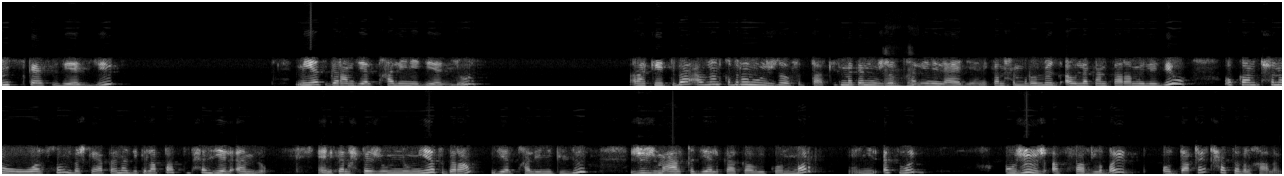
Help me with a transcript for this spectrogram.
نص كاس ديال الزيت مية غرام ديال البخاليني ديال اللوز راه كيتباع اولا نقدروا نوجدوه في الدار كيف ما كنوجدوا البخاليني العادي يعني كنحمروا اللوز اولا كنكراميليزيوه وكنطحنوه هو سخون باش كيعطينا ديك la pâte بحال ديال املو يعني كنحتاجو منه 100 غرام ديال ال praliné اللوز جوج معالق ديال الكاكاو يكون مر يعني الاسود وجوج اصفر البيض والدقيق حسب الخليط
